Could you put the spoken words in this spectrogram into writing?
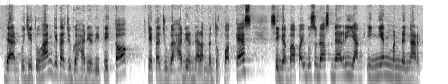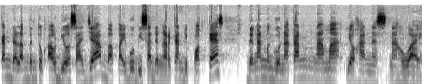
Dan puji Tuhan kita juga hadir di TikTok, kita juga hadir dalam bentuk podcast sehingga Bapak Ibu sudah dari yang ingin mendengarkan dalam bentuk audio saja, Bapak Ibu bisa dengarkan di podcast dengan menggunakan nama Yohanes Nahuai.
